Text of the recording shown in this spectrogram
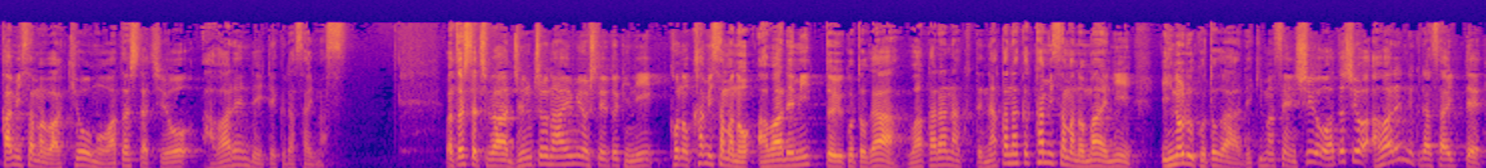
神様は今日も私たちを憐れんでいてくださいます。私たちは順調な歩みをしている時にこの神様の憐れみということが分からなくてなかなか神様の前に祈ることができません。主よ私を憐れんでくださいって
